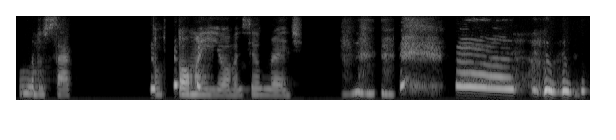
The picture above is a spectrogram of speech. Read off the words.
porra do saco. Então toma aí, ó, vai ser o Red.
